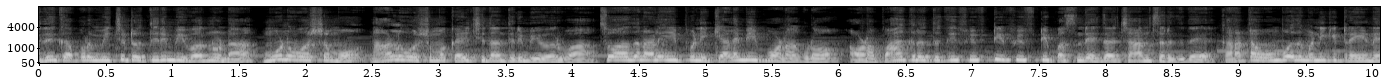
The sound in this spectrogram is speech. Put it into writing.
இதுக்கப்புறம் மிச்சிட்டோ திரும்பி வரணும்னா மூணு வருஷமோ நாலு வருஷமோ கழிச்சு தான் திரும்பி வருவான் சோ அதனால இப்ப நீ கிளம்பி போனா கூட அவனை பாக்குறதுக்கு 50 50% பர்சன்டேஜ் தான் சான்ஸ் இருக்குது. கரெக்டா ஒன்பது மணிக்கு ட்ரெயின்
